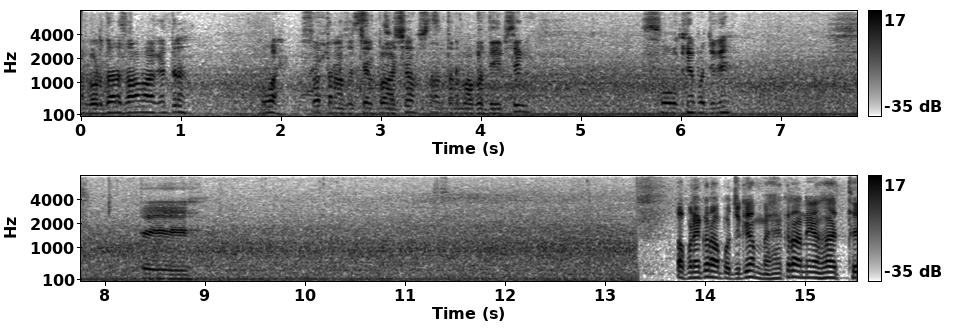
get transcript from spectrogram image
ਆ ਗੁਰਦੁਆਰਾ ਸਾਹਿਬ ਆ ਕੇ ਇੱਧਰ। ਓਏ ਸਤਨਾਮ ਸੱਚਾ ਪਾਤਸ਼ਾਹ ਧੰਨ ਬਾਬਾ ਦੀਪ ਸਿੰਘ। ਸੋਲਖੇ ਪੁੱਜ ਗਏ। ਤੇ ਆਪਣੇ ਘਰਾਂ ਪੁੱਜ ਗਿਆ। ਮੈਂ ਘਰਾਂ ਨੇ ਆਹ ਇੱਥੇ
